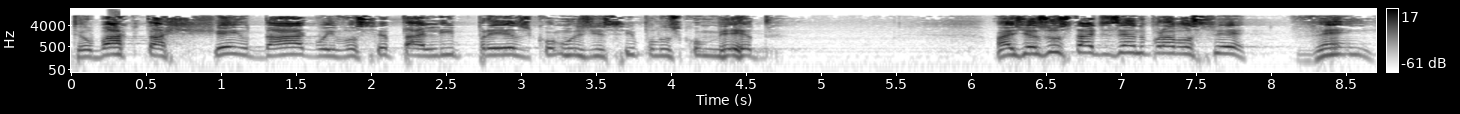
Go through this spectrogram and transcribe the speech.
Teu barco está cheio d'água e você está ali preso como os discípulos com medo. Mas Jesus está dizendo para você, vem,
